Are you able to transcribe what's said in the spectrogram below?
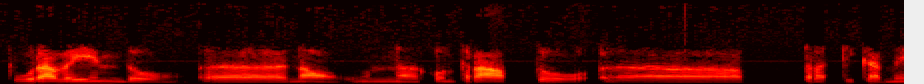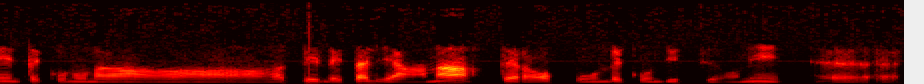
pur avendo eh, no, un contratto eh, praticamente con un'azienda italiana, però con le condizioni eh,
